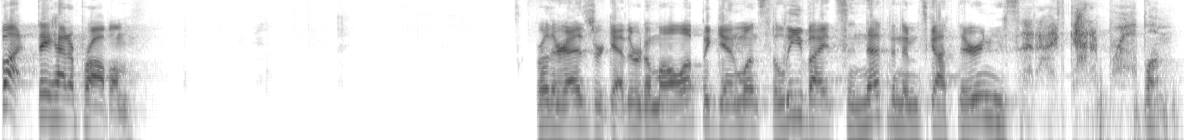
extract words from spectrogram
But they had a problem. Brother Ezra gathered them all up again once the Levites and Nethinims got there, and he said, I've got a problem.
